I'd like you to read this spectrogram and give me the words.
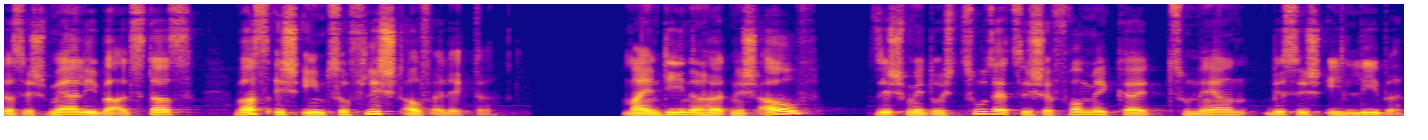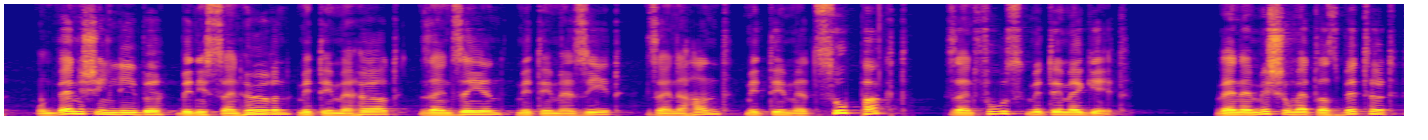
das ich mehr liebe als das, was ich ihm zur Pflicht auferlegte. Mein Diener hört nicht auf, sich mir durch zusätzliche Frömmigkeit zu nähern, bis ich ihn liebe. Und wenn ich ihn liebe, bin ich sein Hören, mit dem er hört, sein Sehen, mit dem er sieht, seine Hand, mit dem er zupackt, sein Fuß, mit dem er geht. Wenn er mich um etwas bittet,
